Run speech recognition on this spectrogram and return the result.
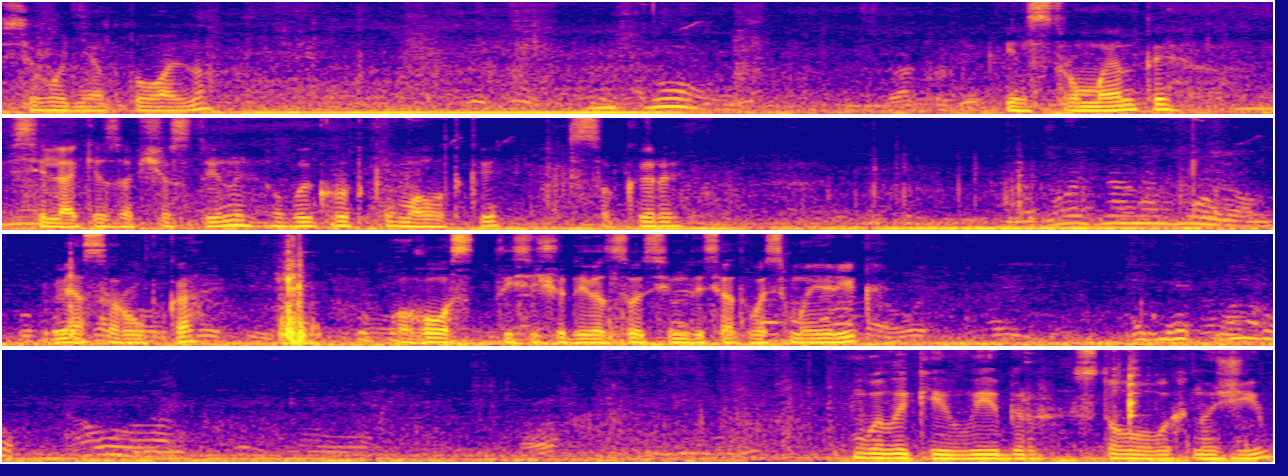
Сьогодні актуально. Інструменти, всілякі запчастини, викрутки, молотки, сокири. М'ясорубка. ГОСТ 1978 рік. Великий вибір столових ножів.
